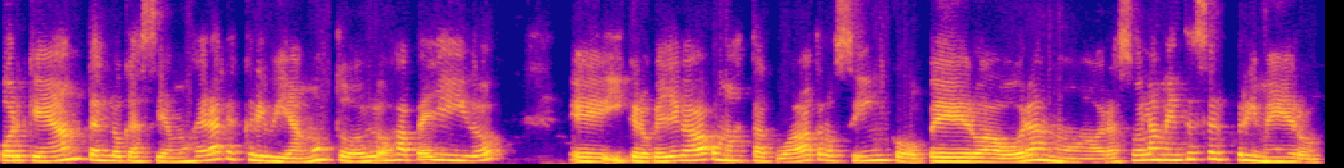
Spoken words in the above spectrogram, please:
porque antes lo que hacíamos era que escribíamos todos los apellidos eh, y creo que llegaba como hasta cuatro o cinco, pero ahora no, ahora solamente es el primero.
